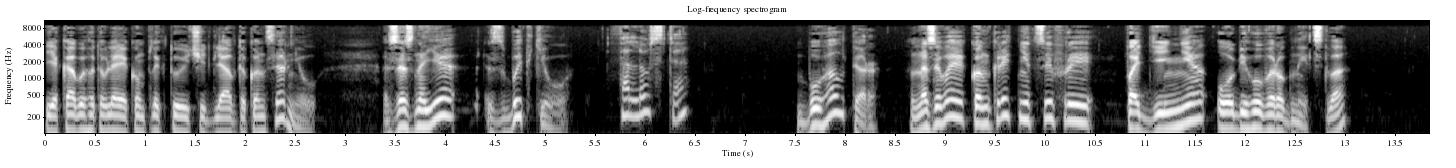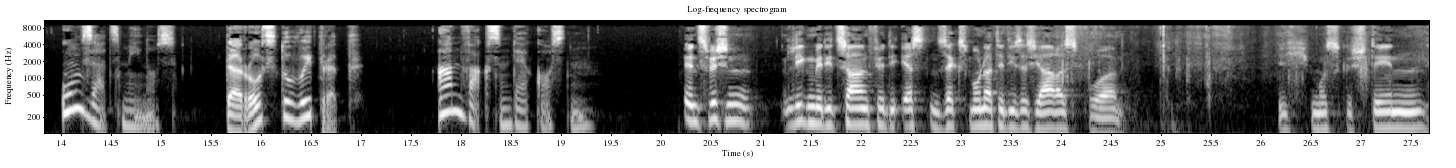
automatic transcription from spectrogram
яка виготовляє комплектуючі для автоконцернів, зазнає збитків. Verluste. Бухгалтер називає конкретні цифри падіння обігу виробництва Umsatzminus. та росту витрат. Anwachsen der Kosten. Inzwischen liegen mir die Zahlen für die ersten sechs Monate dieses Jahres vor. Ich muss gestehen,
